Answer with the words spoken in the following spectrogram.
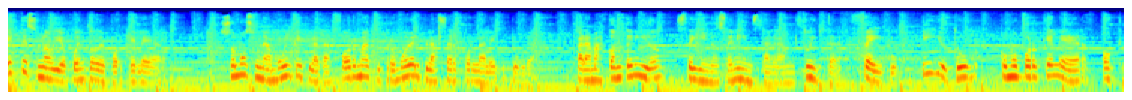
Este es un audiocuento de Por qué leer. Somos una multiplataforma que promueve el placer por la lectura. Para más contenido, seguimos en Instagram, Twitter, Facebook y YouTube como Por qué leer OK.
